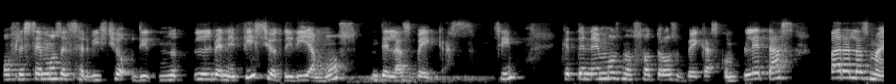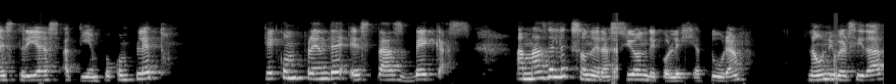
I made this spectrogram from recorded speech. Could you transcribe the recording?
ofrecemos el servicio, el beneficio, diríamos, de las becas, ¿sí? Que tenemos nosotros becas completas para las maestrías a tiempo completo. ¿Qué comprende estas becas? A más de la exoneración de colegiatura, la universidad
